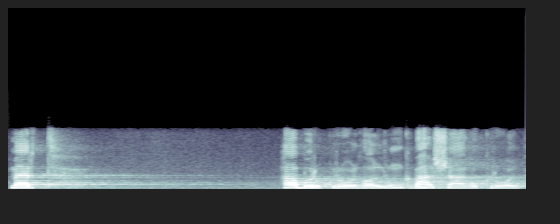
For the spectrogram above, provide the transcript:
Mert háborúkról hallunk, válságokról,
